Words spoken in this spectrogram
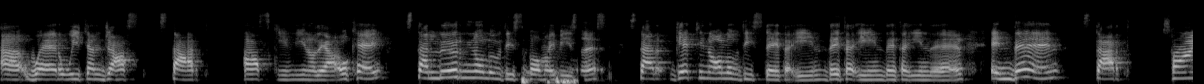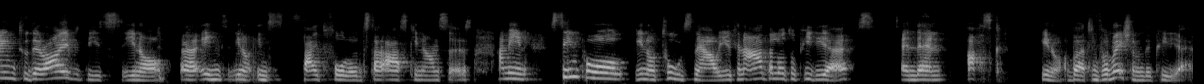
uh, where we can just start asking you know they are okay start learning all of this about my business start getting all of this data in data in data in there and then start trying to derive this you know uh, in you know insightful and start asking answers. I mean simple you know tools now. You can add a lot of pdfs and then ask you know about information on the pdf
